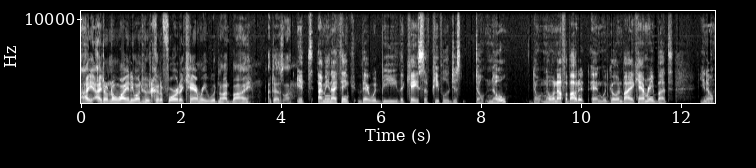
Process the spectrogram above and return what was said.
I, I don't know why anyone who could afford a Camry would not buy a Tesla. It, I mean, I think there would be the case of people who just don't know, don't know enough about it and would go and buy a Camry. But, you know,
